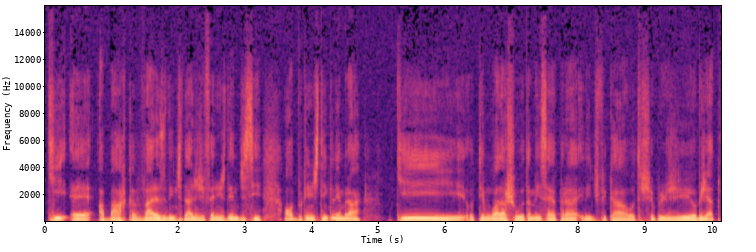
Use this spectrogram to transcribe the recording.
que é, abarca várias identidades diferentes dentro de si. Óbvio que a gente tem que lembrar que o termo guarda-chuva também serve para identificar outros tipos de objeto.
